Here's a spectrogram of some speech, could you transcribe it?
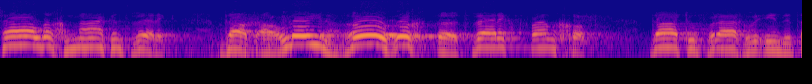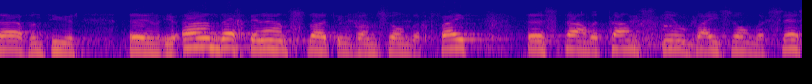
zaligmakend werk. Dat alleen hoog het werk van God. Daartoe vragen we in dit avontuur uh, uw aandacht in aansluiting van zondag 5. Uh, eh, staan we thans stil bij zondag 6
